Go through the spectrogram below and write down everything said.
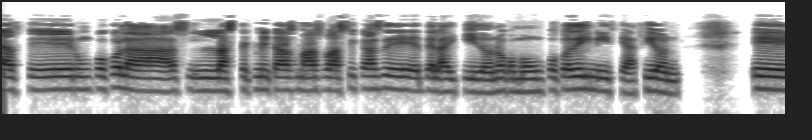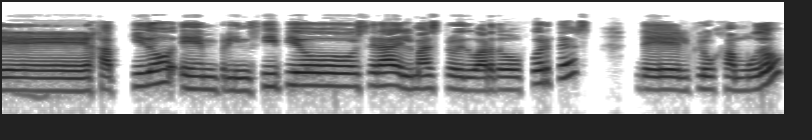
hacer un poco las, técnicas más básicas de, del Aikido, ¿no? Como un poco de iniciación. Eh, Hapkido en principio será el maestro Eduardo Fuertes del Club Jamudo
